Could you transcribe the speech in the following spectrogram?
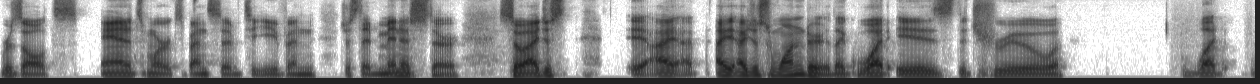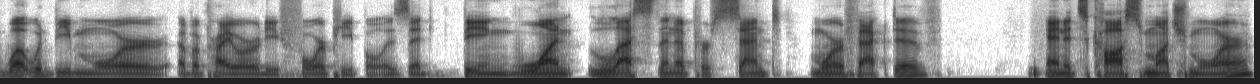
results and it's more expensive to even just administer. So i just i i, I just wonder like what is the true what what would be more of a priority for people? Is it being one less than a percent more effective and it's cost much more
